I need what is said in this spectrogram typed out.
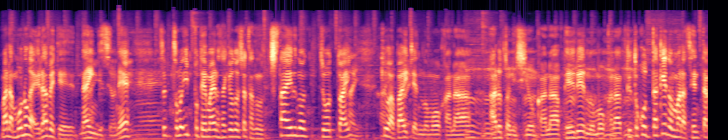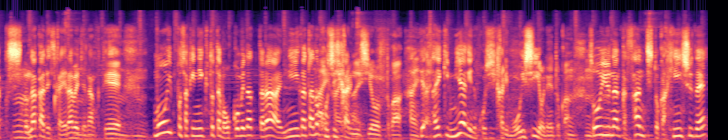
まだ物が選べてないんですよね。そその一歩手前の先ほどおっしゃったそのスタイルの状態、はい。今日はバイチェン飲もうかな、うんうんうんアルトにしようかな、ペールエール飲もうかなっていうところだけのまだ選択肢の中でしか選べてなくて、うんうんもう一歩先に行くと例えばお米だったら新潟のコシヒカリにしようとか、はいはい。はいいや最近宮城のコシヒカリも美味しいよねとか、うんうんそういうなんか産地とか品種で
